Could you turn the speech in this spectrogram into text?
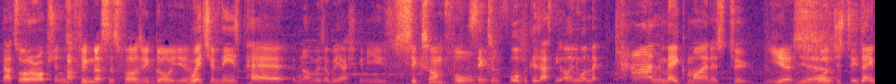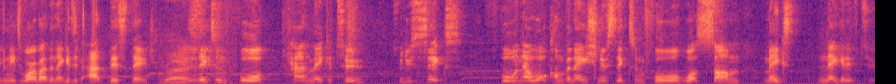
That's all our options. I think that's as far as we go, yeah. Which of these pair of numbers are we actually going to use? 6 and 4. Six and four, because that's the only one that can make minus two. Yes. Yeah. Or just two. Don't even need to worry about the negative at this stage. Right. Six and four can make a two. So we do six, four. Now, what combination of six and four, what sum makes negative two?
